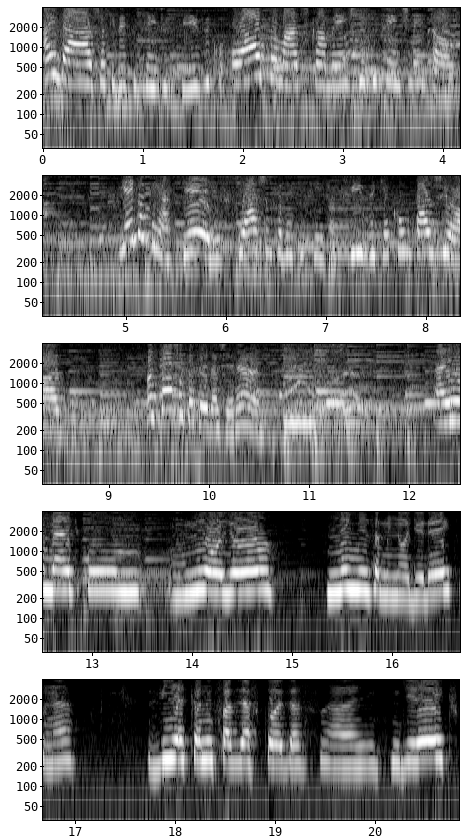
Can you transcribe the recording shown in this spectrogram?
Ainda acha que deficiente físico é automaticamente deficiente mental. E ainda tem aqueles que acham que a deficiência física é contagiosa. Você acha que eu estou exagerando? Aí o médico me olhou, nem me examinou direito, né? Via que eu não fazia as coisas ah, direito,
